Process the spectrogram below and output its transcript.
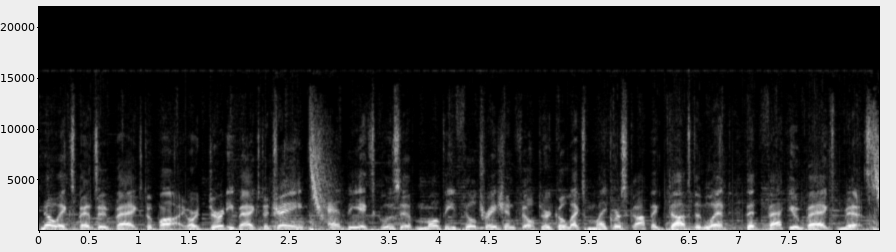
No expensive bags to buy or dirty bags to change. And the exclusive multi-filtration filter collects microscopic dust and lint that vacuum bags miss.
